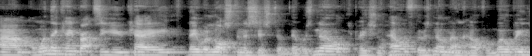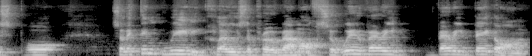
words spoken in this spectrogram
um, and when they came back to the UK, they were lost in the system. There was no occupational health, there was no mental health and wellbeing support. So they didn't really close the program off. So we're very, very big on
